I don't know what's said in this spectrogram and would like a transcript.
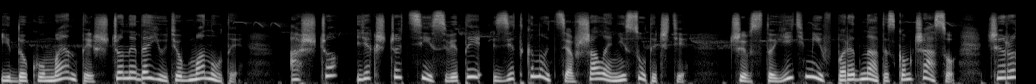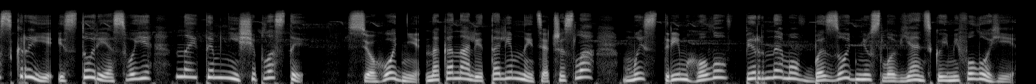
і документи, що не дають обманути. А що, якщо ці світи зіткнуться в шаленій сутичці? Чи встоїть міф перед натиском часу, чи розкриє історія свої найтемніші пласти? Сьогодні на каналі Талімниця числа ми стрімголов пірнемо в безодню слов'янської міфології,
